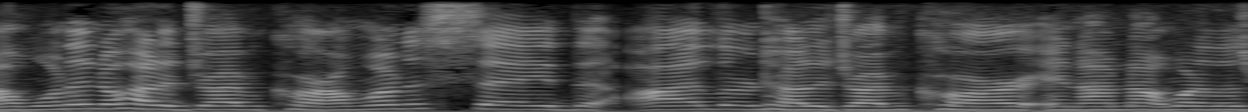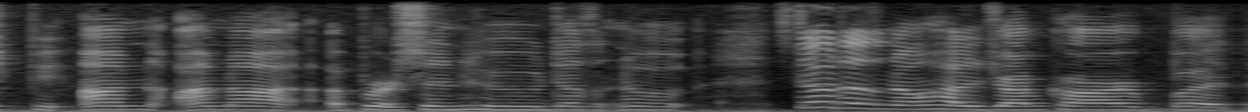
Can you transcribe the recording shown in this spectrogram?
I want to know how to drive a car. I want to say that I learned how to drive a car, and I'm not one of those. Pe- I'm I'm not a person who doesn't know, still doesn't know how to drive a car, but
